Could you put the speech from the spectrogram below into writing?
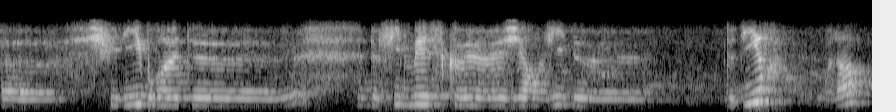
je suis libre de, de filmer ce que j'ai envie de, dire, voilà,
